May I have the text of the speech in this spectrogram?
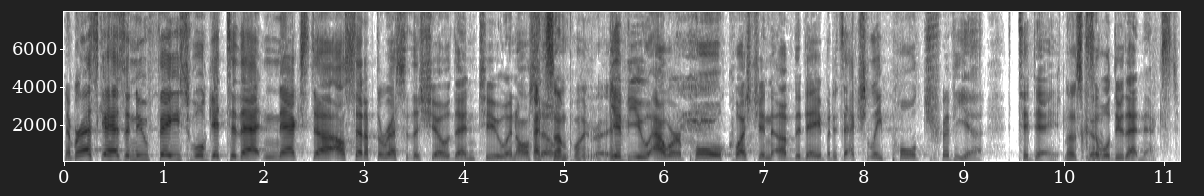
Nebraska has a new face. We'll get to that next. Uh, I'll set up the rest of the show then too, and also At some point, right? give you our poll question of the day. But it's actually poll trivia today. Let's go. So we'll do that next.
